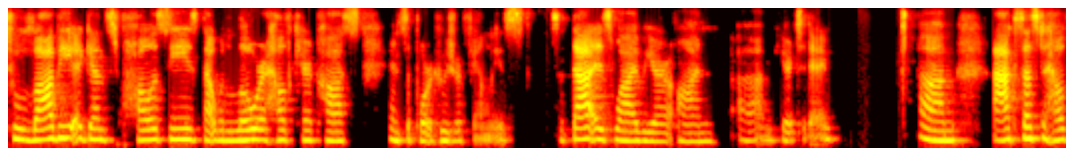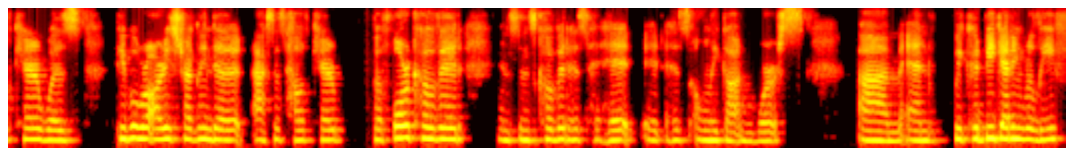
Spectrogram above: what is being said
to lobby against policies that would lower healthcare costs and support Hoosier families. So that is why we are on um, here today. Um, access to healthcare was people were already struggling to access healthcare before COVID, and since COVID has hit, it has only gotten worse. Um, and we could be getting relief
